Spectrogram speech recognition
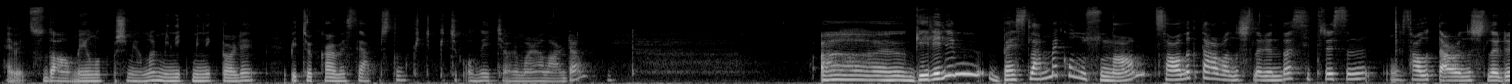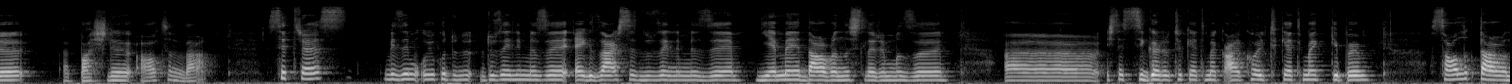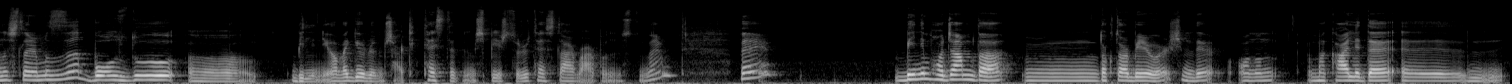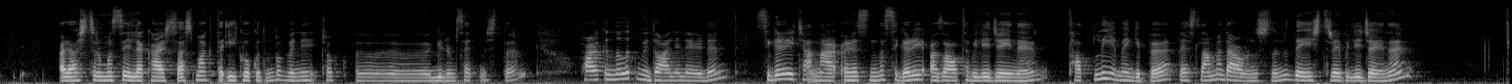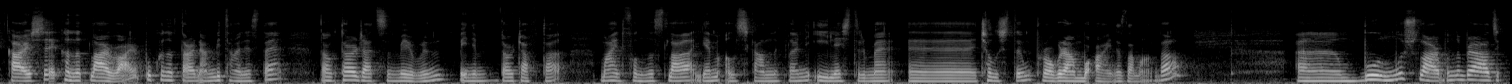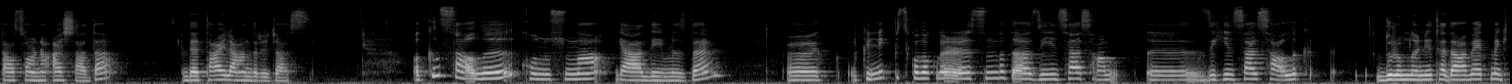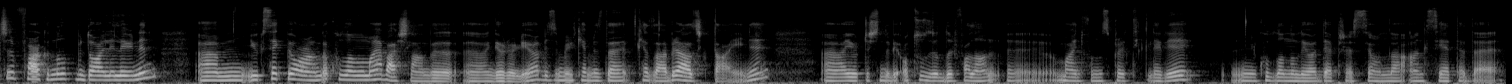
Evet su da almayı unutmuşum yanıma. Minik minik böyle bir Türk kahvesi yapmıştım. Küçük küçük onu içiyorum aralarda. Ee, gelelim beslenme konusuna. Sağlık davranışlarında stresin sağlık davranışları başlığı altında stres bizim uyku düzenimizi, egzersiz düzenimizi, yeme davranışlarımızı, işte sigara tüketmek, alkol tüketmek gibi sağlık davranışlarımızı bozduğu e, biliniyor ve görülmüş artık test edilmiş bir sürü testler var bunun üstüne. Ve benim hocam da hmm, Dr. Brewer şimdi onun makalede e, araştırmasıyla karşılaşmak da ilk okuduğumda beni çok e, gülümsetmişti. Farkındalık müdahalelerinin sigara içenler arasında sigarayı azaltabileceğine, tatlı yeme gibi beslenme davranışlarını değiştirebileceğine karşı kanıtlar var. Bu kanıtlardan bir tanesi de Dr. Judson Weaver'ın benim 4 hafta mindfulness'la yeme alışkanlıklarını iyileştirme e, çalıştığım program bu aynı zamanda. E, bulmuşlar. Bunu birazcık daha sonra aşağıda detaylandıracağız. Akıl sağlığı konusuna geldiğimizde e, klinik psikologlar arasında da zihinsel e, zihinsel sağlık durumlarını tedavi etmek için farkındalık müdahalelerinin yüksek bir oranda kullanılmaya başlandığı e, görülüyor. Bizim ülkemizde keza birazcık daha yeni. E, yurt dışında bir 30 yıldır falan e, mindfulness pratikleri kullanılıyor depresyonda, anksiyetede.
